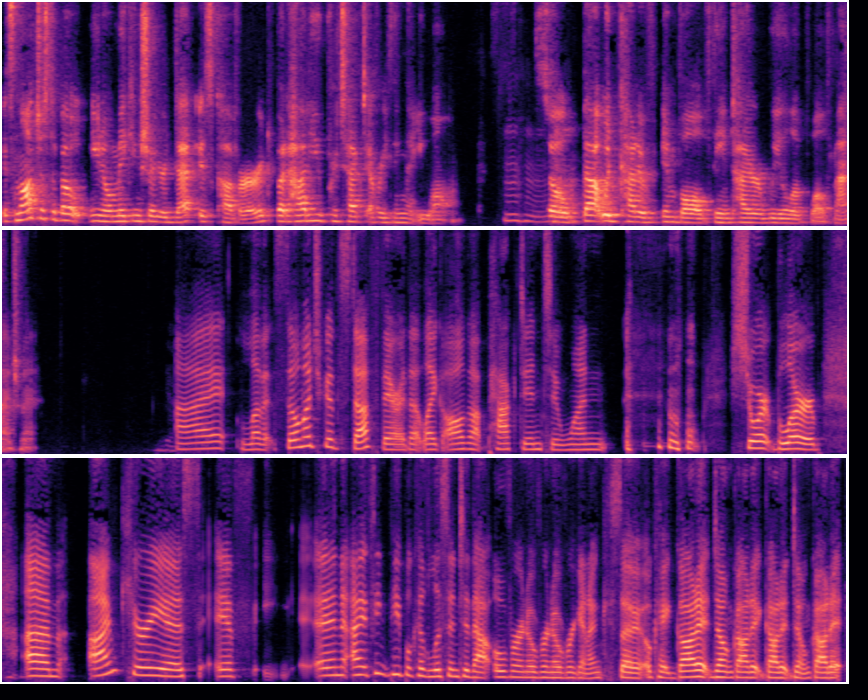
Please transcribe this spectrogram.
it's not just about, you know, making sure your debt is covered, but how do you protect everything that you own? Mm-hmm. So that would kind of involve the entire wheel of wealth management. I love it. So much good stuff there that like all got packed into one short blurb. Um, I'm curious if, and I think people could listen to that over and over and over again and say, okay, got it, don't got it, got it, don't got it.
